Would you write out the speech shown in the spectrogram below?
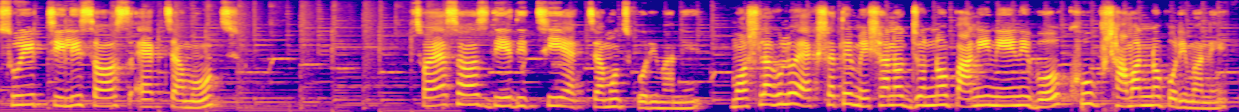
সুইট চিলি সস এক চামচ। সয়া সস দিয়ে দিচ্ছি এক চামচ পরিমাণে। মশলাগুলো একসাথে মেশানোর জন্য পানি নিয়ে নিব খুব সামান্য পরিমাণে।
